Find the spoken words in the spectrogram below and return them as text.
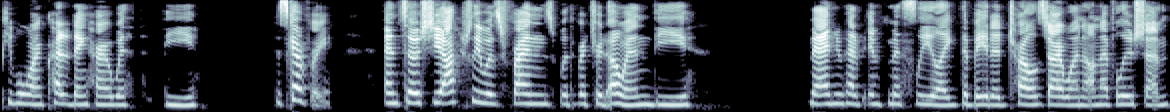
people weren't crediting her with the discovery. And so she actually was friends with Richard Owen, the man who kind of infamously like debated Charles Darwin on evolution.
